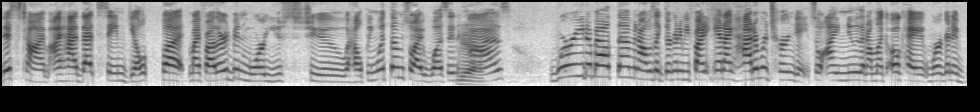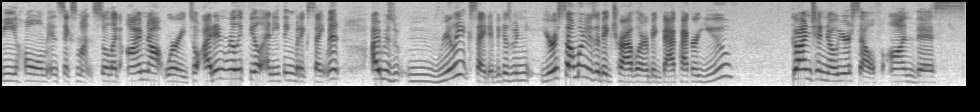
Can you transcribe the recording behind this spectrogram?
this time, I had that same guilt, but my father had been more used to helping with them, so I wasn't Yeah. as worried about them and I was like they're to be fine and I had a return date so I knew that I'm like okay we're to be home in 6 months so like I'm not worried so I didn't really feel anything but excitement I was really excited because when you're someone who's a big traveler a big backpacker you've gotten to know yourself on this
